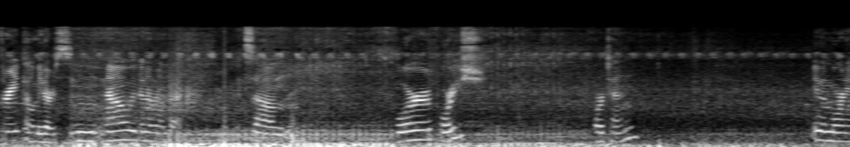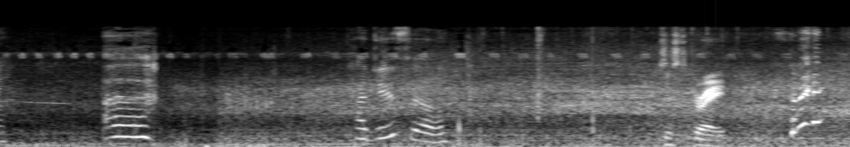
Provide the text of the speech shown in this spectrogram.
three kilometers. Mm, Now we're gonna run back. It's um four four-ish, four ten in the morning. Uh, how do you feel? Just great.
